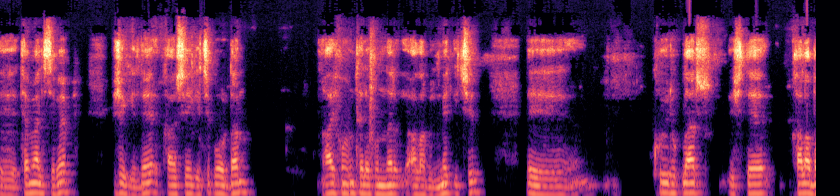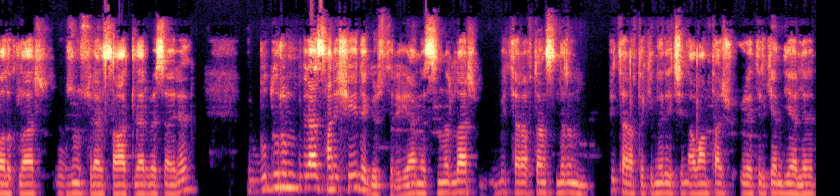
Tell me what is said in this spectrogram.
E, temel sebep bir şekilde karşıya geçip oradan iPhone telefonları alabilmek için e, kuyruklar, işte kalabalıklar, uzun süren saatler vesaire. Bu durum biraz hani şeyi de gösteriyor. Yani sınırlar bir taraftan sınırın bir taraftakileri için avantaj üretirken diğerleri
